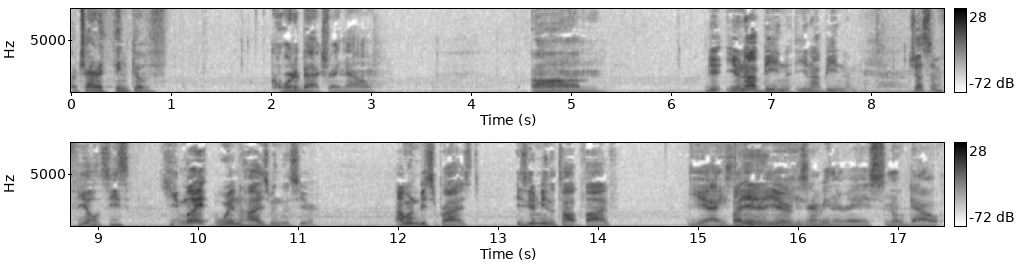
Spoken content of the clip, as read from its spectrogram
I'm trying to think of quarterbacks right now. Um You- You're not beating you're not beating him. Justin Fields, he's he might win Heisman this year. I wouldn't be surprised. He's gonna be in the top five. yeah, he's By the end of gonna the be, year. he's gonna be in the race, no doubt.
